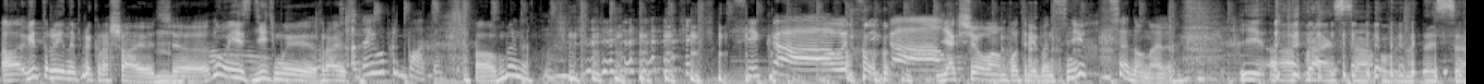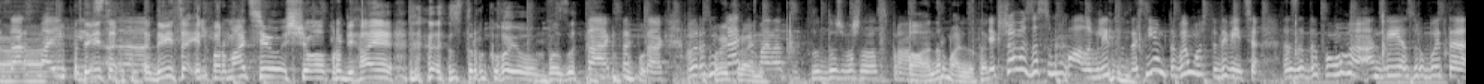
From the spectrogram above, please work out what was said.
А, вітрини прикрашають. е, Ну і з дітьми А де його придбати? А, в мене, Цікаво, цікаво. якщо вам потрібен сніг, це до мене. І а, прайс а, повинен десь. а, Зараз має йти. Дивіться, е, дивіться інформацію, що пробігає строкою поза. Так, так, так. Ви розмовляєте, у екрані. мене тут дуже важлива справа. А, нормально, так? Якщо ви засумували влітку за снігом, то ви можете дивіться за допомогою Андрія зробити е,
